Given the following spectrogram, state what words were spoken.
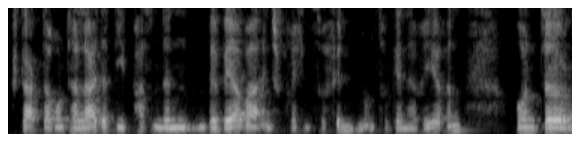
stark darunter leidet, die passenden Bewerber entsprechend zu finden und zu generieren. Und äh,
